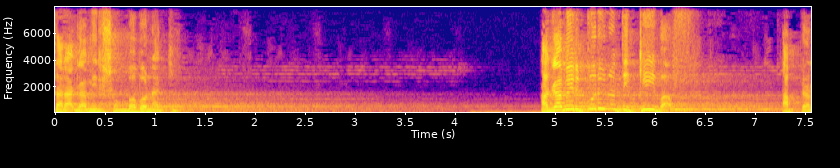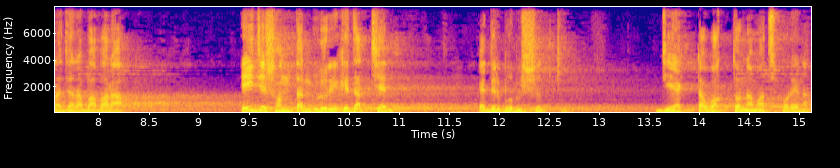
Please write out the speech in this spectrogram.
তার আগামীর সম্ভাবনা কি? আগামীর পরিণতি কি বাফ? আপনারা যারা বাবারা, এই যে সন্তানগুলো রেখে যাচ্ছেন এদের ভবিষ্যৎ কি? যে একটা ওয়াক্ত নামাজ পড়ে না,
